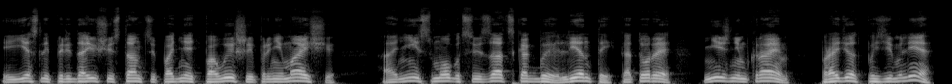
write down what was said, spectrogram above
и если передающую станцию поднять повыше и принимающую, они смогут связаться как бы лентой, которая нижним краем пройдет по земле,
